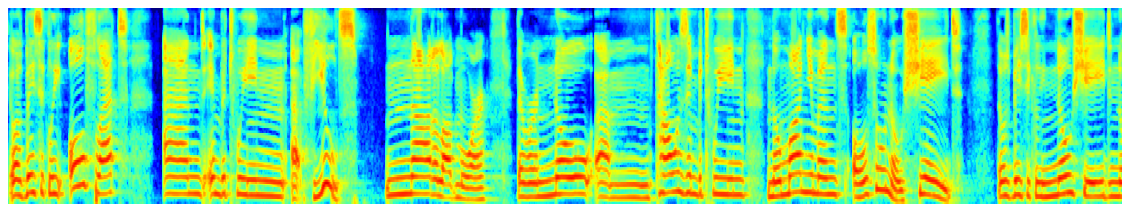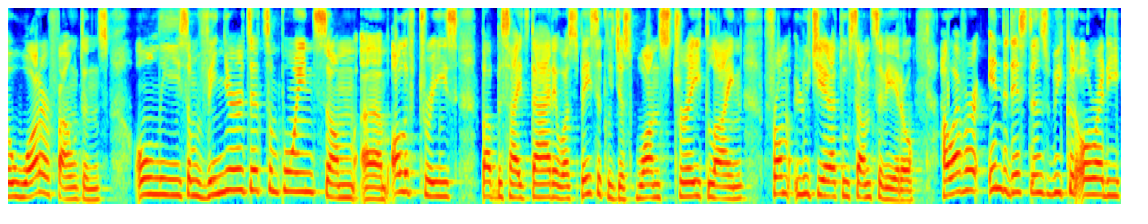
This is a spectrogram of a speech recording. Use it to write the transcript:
It was basically all flat and in between uh, fields. Not a lot more. There were no um, towns in between, no monuments, also no shade. There was basically no shade, no water fountains, only some vineyards at some point, some um, olive trees, but besides that, it was basically just one straight line from Luciera to San Severo. However, in the distance, we could already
